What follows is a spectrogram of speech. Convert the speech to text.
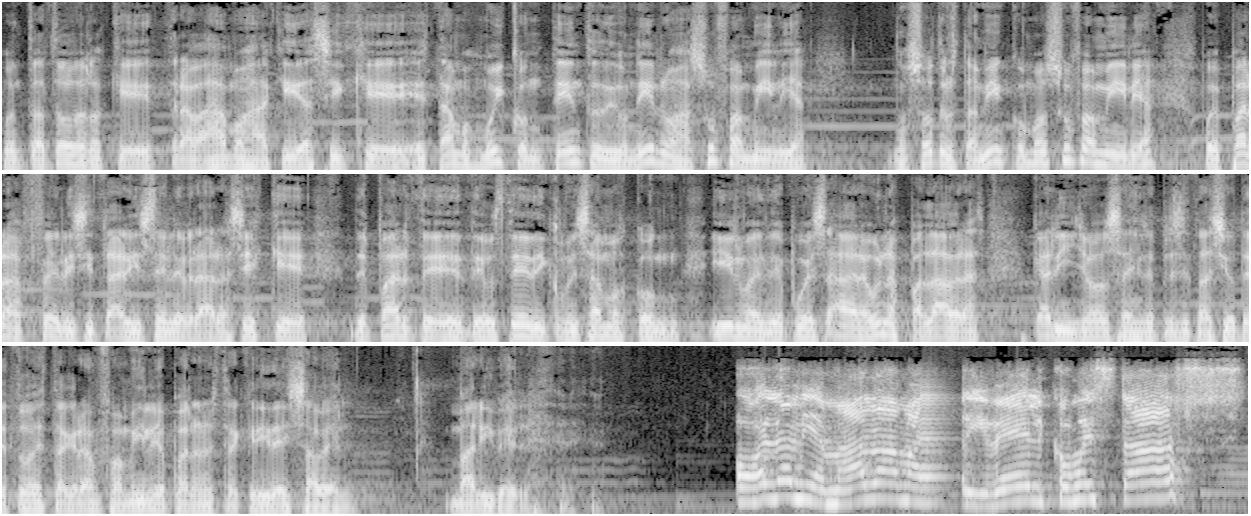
junto a todos los que trabajamos aquí. Así que estamos muy contentos de unirnos a su familia nosotros también como su familia, pues para felicitar y celebrar. Así es que de parte de usted y comenzamos con Irma y después ahora unas palabras cariñosas en representación de toda esta gran familia para nuestra querida Isabel. Maribel. Hola, mi amada Maribel, ¿cómo estás?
